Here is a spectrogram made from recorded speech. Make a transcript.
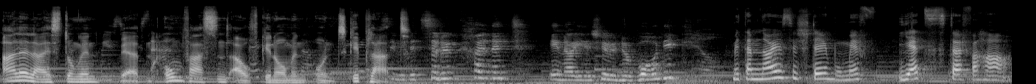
Alle Leistungen werden umfassend aufgenommen und geplant. Mit dem neuen System, das wir jetzt dürfen haben,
